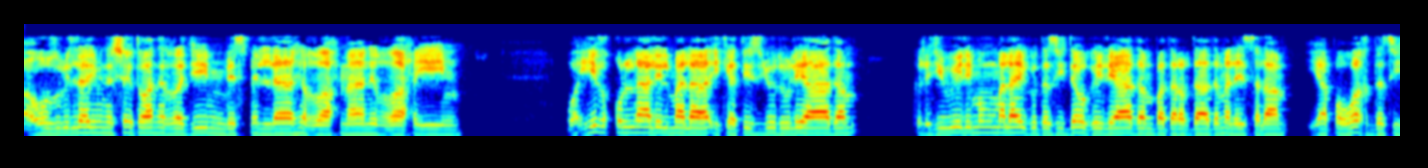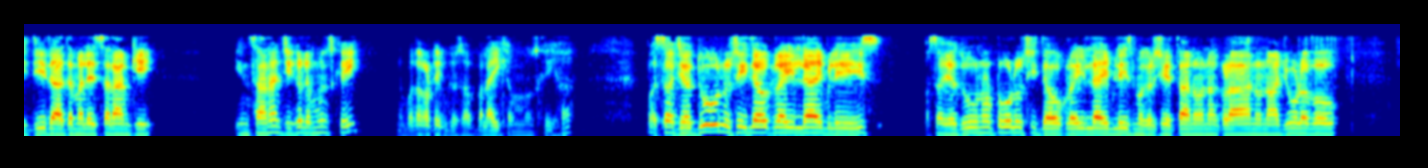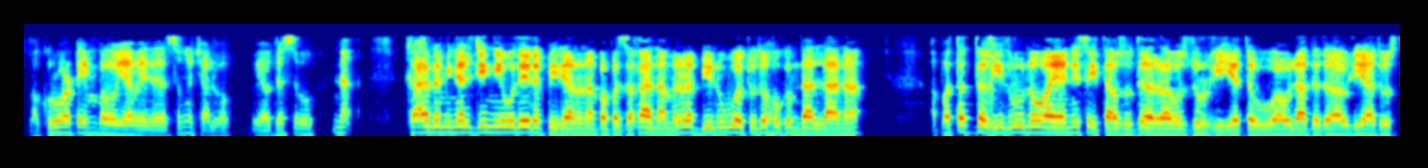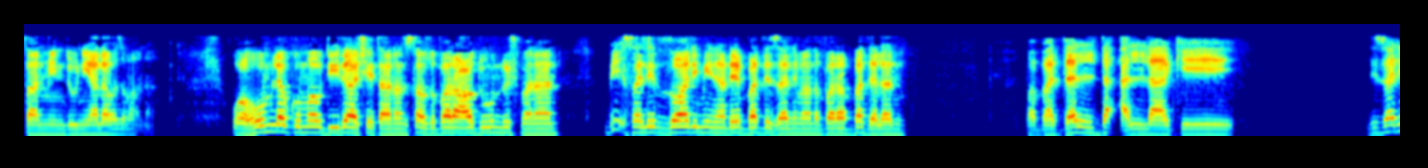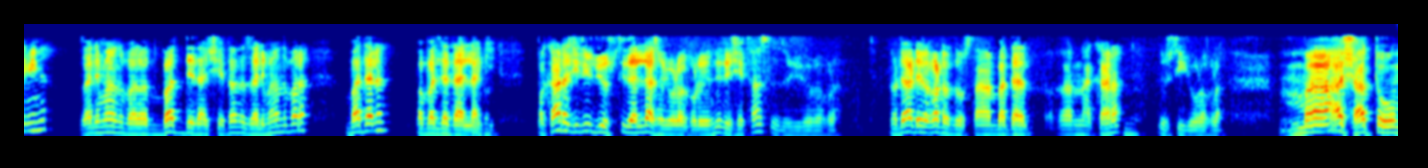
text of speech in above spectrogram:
أعوذ بالله من الشيطان الرجيم بسم الله الرحمن الرحيم وإذ قلنا للملائكة اسجدوا لآدم کله چې ویلي مونږ ملائکو ته سجده وکړي لآدم په طرف د آدم علی السلام یا په وخت د سجدي د آدم علی السلام کې انسانان چې کله مونږ کوي نو په دغه ټیم کې سب ملائکه مونږ کوي ها پس جدو نو سجده وکړه الا ابلیس فسجدو نو ټولو سیده وکړه الا ابلیس مگر شیطان ونه کړه نو نا جوړ بو مکروه ټیم بو یا وې څنګه چالو یا دسو نه کان من الجن او د پیرانو نه په پسخان امر ربی نو وته د حکم د الله نه اپتتغذون و یعنی سی تاسو در و ذریه او اولاد د اولیاء دوستان من دنیا له زمانہ وهم لكم او دیدا شیطانان تاسو پر عدون دشمنان بئس للظالمین ډېر بد ظالمانو پر بدلن په بدل د الله کې دي ظالمین ظالمان بر بد دي دا شیطان د ظالمانو لپاره بدل په بدل د الله کې په کار چې دي دوستي د الله سره جوړه کړو نه دي شیطان سره جوړه کړو نو دا ډېر غټه دوستان بدل نه کار دوستي جوړه کړو ما اشتم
